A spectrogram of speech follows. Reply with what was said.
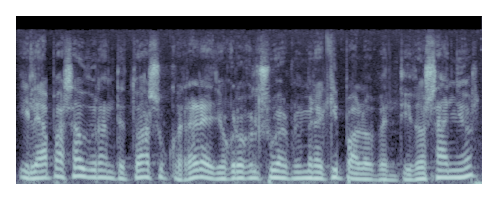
Y le ha pasado durante toda su carrera. Yo creo que él sube al primer equipo a los 22 años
